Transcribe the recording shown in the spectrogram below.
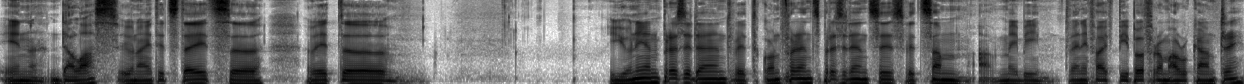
in Dallas, United States uh, with uh, union president, with conference presidencies, with some uh, maybe 25 people from our country.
